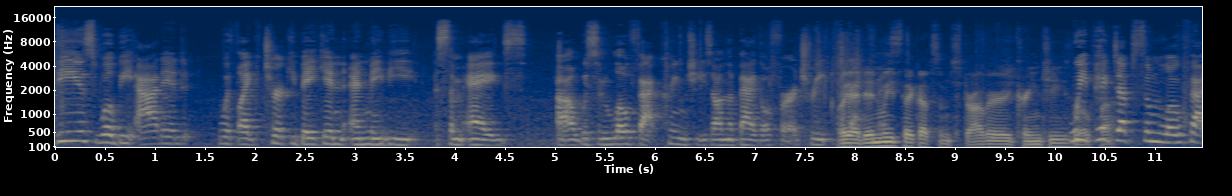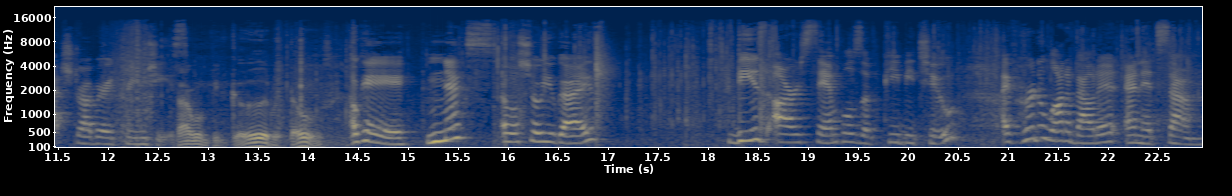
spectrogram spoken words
these will be added with like turkey bacon and maybe some eggs uh, with some low fat cream cheese on the bagel for a treat. Oh yeah, didn't we pick up some strawberry cream cheese? We picked up some low fat strawberry cream cheese. That would be good with those. Okay, next I will show you guys. These are samples of PB2. I've heard a lot about it and it's um,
